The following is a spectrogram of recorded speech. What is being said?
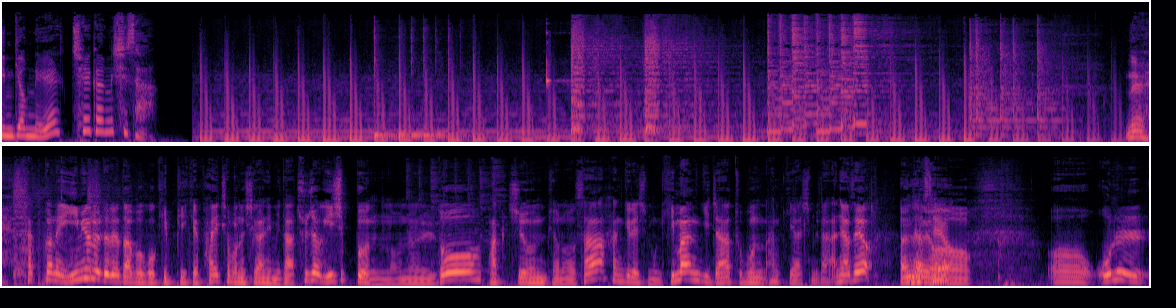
김경래의 최강 시사. 네, 사건의 이면을 들여다보고 깊이 있게 파헤쳐보는 시간입니다. 추적 20분. 오늘도 박지훈 변호사, 한겨레 신문 김한 기자 두 분 함께하십니다. 안녕하세요. 안녕하세요. 어, 오늘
